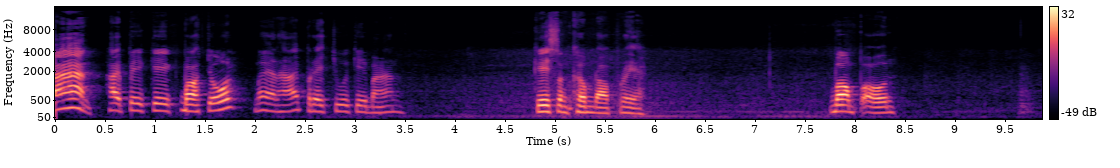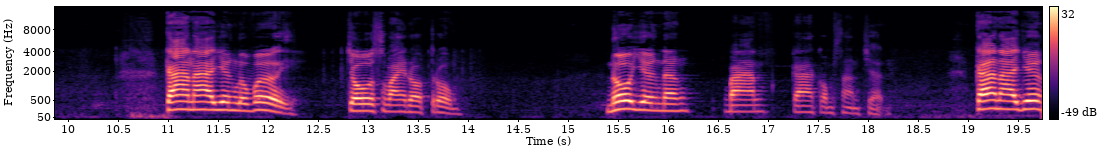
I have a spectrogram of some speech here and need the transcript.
បាន ហើយពេលគេបោះចូលមែនហើយព្រះជួយគេបាន គេសង្ឃឹមដល់ព្រះបងប្អូនកាលណាយើងល្វើយចូលស្វែងរកទ្រង់នោះយើងនឹងបានការកំសាន្តចិត្តកាលណាយើង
